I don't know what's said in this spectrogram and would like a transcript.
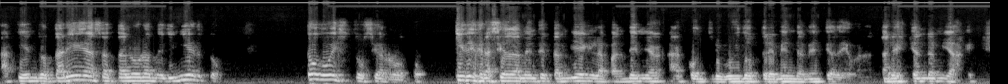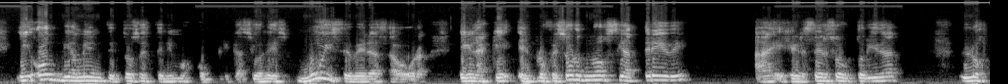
atiendo tareas, a tal hora me divierto. Todo esto se ha roto y desgraciadamente también la pandemia ha contribuido tremendamente a desbaratar este andamiaje. Y obviamente entonces tenemos complicaciones muy severas ahora en las que el profesor no se atreve a ejercer su autoridad. Los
